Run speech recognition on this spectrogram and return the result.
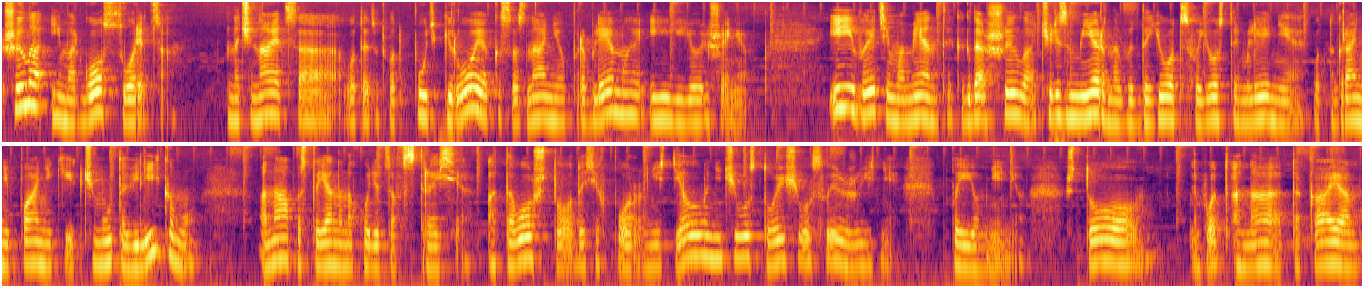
Шила и Марго ссорятся. Начинается вот этот вот путь героя к осознанию проблемы и ее решению. И в эти моменты, когда Шила чрезмерно выдает свое стремление вот на грани паники к чему-то великому, она постоянно находится в стрессе от того, что до сих пор не сделала ничего стоящего в своей жизни, по ее мнению, что вот она такая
